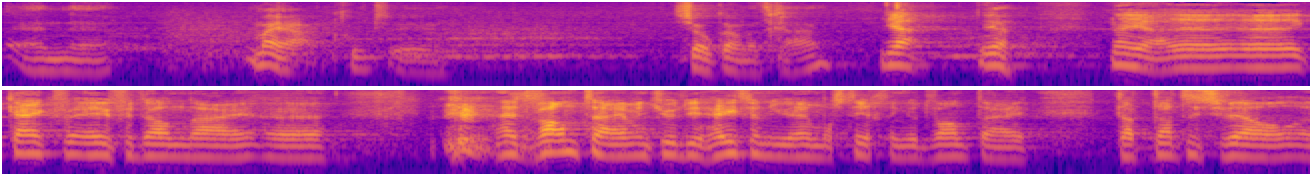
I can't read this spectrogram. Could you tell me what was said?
En, maar ja, goed. Zo kan het gaan. Ja. ja. Nou ja, uh, uh, kijken we even dan naar uh, het wandtij. Want jullie heten nu helemaal Stichting het Wandtij. Dat, dat is wel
